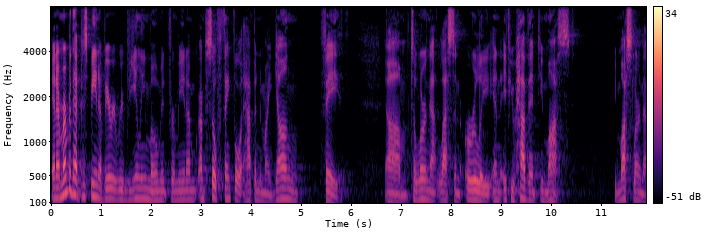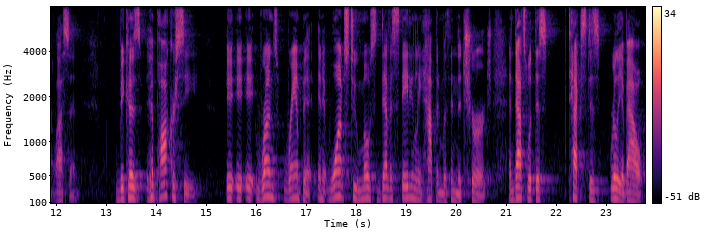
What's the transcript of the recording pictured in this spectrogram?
And I remember that just being a very revealing moment for me. And I'm, I'm so thankful it happened in my young faith um, to learn that lesson early. And if you haven't, you must. You must learn that lesson. Because hypocrisy, it, it, it, runs rampant and it wants to most devastatingly happen within the church. And that's what this text is really about.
